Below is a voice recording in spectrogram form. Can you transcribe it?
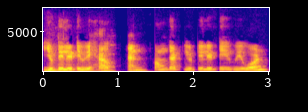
utility we have, and from that utility we want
